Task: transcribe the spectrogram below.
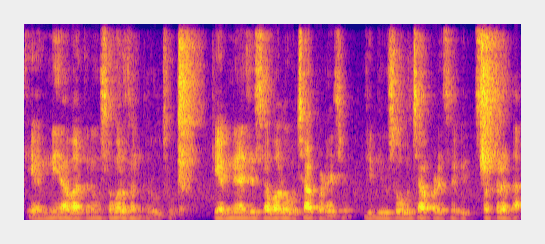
કે એમની આ વાતને હું સમર્થન કરું છું કે એમને આજે સવાલો ઓછા પડે છે, જે દિવસો ઓછા પડે છે સત્રના,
